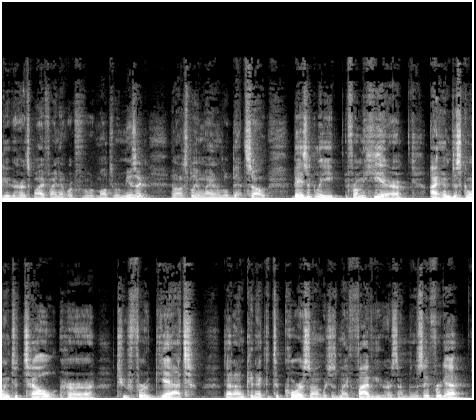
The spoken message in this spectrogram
gigahertz Wi-Fi network for multi-room music, and I'll explain why in a little bit. So basically, from here, I am just going to tell her to forget that I'm connected to Coruscant, which is my 5 gigahertz. I'm going to say forget,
